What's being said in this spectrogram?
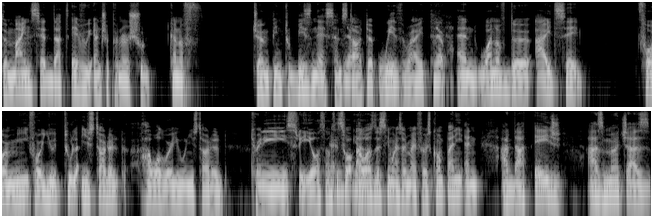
the mindset that every entrepreneur should kind of jump into business and Yep. startup with right Yep. and one of the i'd say for me for you too you started how old were you when you started 23 or something. yeah, so I was the same when I started my first company, and at that age, as much as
